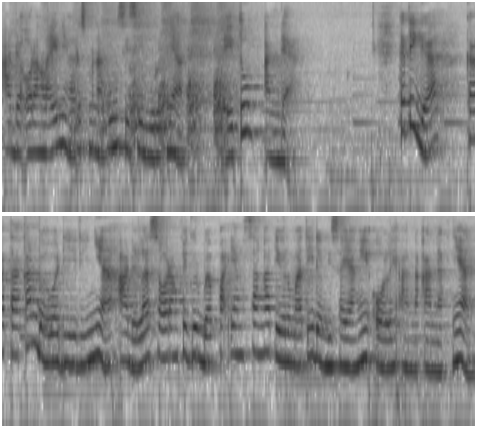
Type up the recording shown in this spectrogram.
ada orang lain yang harus menanggung sisi buruknya, yaitu Anda. Ketiga, katakan bahwa dirinya adalah seorang figur bapak yang sangat dihormati dan disayangi oleh anak-anaknya.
